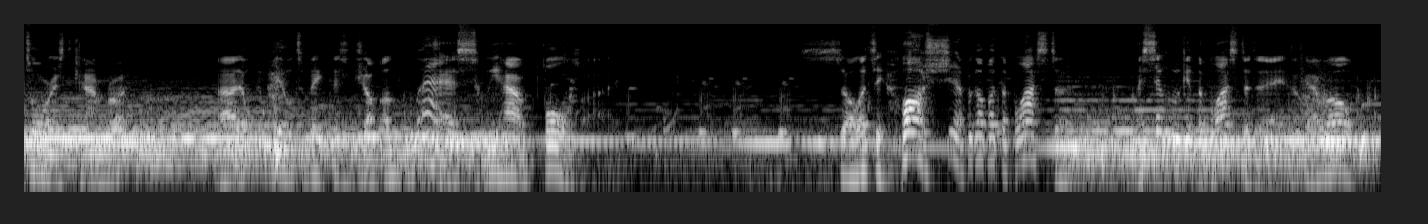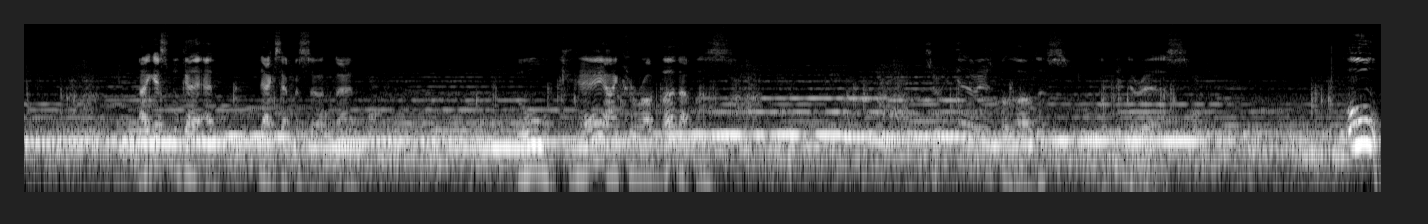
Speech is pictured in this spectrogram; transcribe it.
Tourist camera. Uh, I don't think we'll be able to make this jump unless we have bullseye. So let's see. Oh shit! I forgot about the blaster. I said we would get the blaster today. Okay, well, I guess we'll get it at next episode then. Okay, I caramba, that was. Oh!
